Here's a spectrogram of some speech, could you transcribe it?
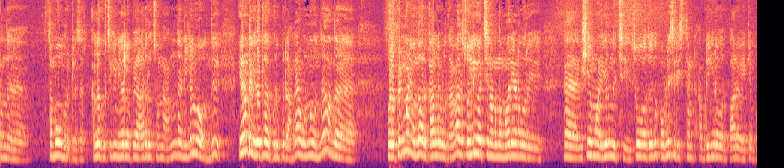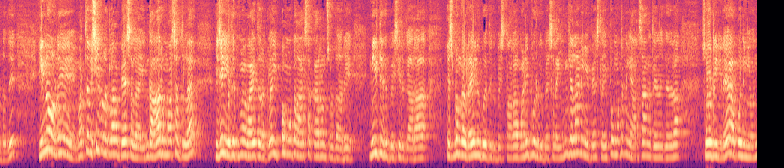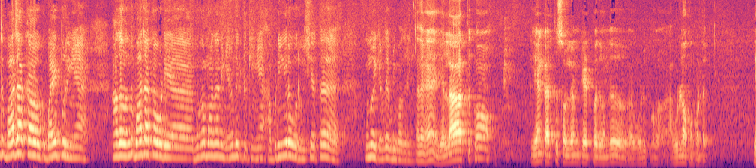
அந்த சம்பவம் இருக்குல்ல சார்? கள்ளக்குறிச்சிக்கு நேரில் போய் ஆறுதல் சொன்ன அந்த நிகழ்வை வந்து இரண்டு விதத்தில் குறிப்பிடுறாங்க. ஒன்று வந்து அந்த ஒரு பெண்மணி வந்து ஒரு காலில் விழுந்தாங்க. அது சொல்லி வச்சு நடந்த மாதிரியான ஒரு விஷயமா இருந்துச்சு. ஸோ அது வந்து பப்ளிசிட்டி ஸ்டண்ட் அப்படிங்கிற ஒரு பார்வை வைக்கப்படுது. இன்னொன்று மற்ற விஷயங்களுக்கெல்லாம் பேசலை. இந்த ஆறு மாதத்தில் விஜய் எதுக்குமே வாய் திறக்கல. இப்போ மட்டும் அரச காரணம் சொல்கிறாரு நீட்டுக்கு பேசியிருக்காரா? வெஸ்ட் பெங்கால் ரயில் விபத்துக்கு பேசினாரா? மணிப்பூருக்கு பேசலை. இங்கெல்லாம் நீங்கள் பேசல. இப்போ மட்டும் நீங்கள் அரசாங்கத்துக்கு எதிராக சொல்கிறீங்களே அப்போ நீங்கள் வந்து பாஜகவுக்கு பயப்படுறீங்க. அதை வந்து பாஜகவுடைய முகமாக தான் நீங்கள் இருந்துக்கிட்டு இருக்கீங்க அப்படிங்கிற ஒரு விஷயத்த முன்வைக்கிறத எப்படி பார்க்குறீங்க அதுங்க எல்லாத்துக்கும் ஏன் கருத்து சொல்லன்னு கேட்பது வந்து உள்நோக்கம் கொண்டது.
